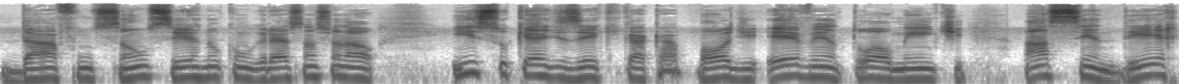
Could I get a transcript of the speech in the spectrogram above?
da função ser no Congresso Nacional. Isso quer dizer que Kaká pode eventualmente ascender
